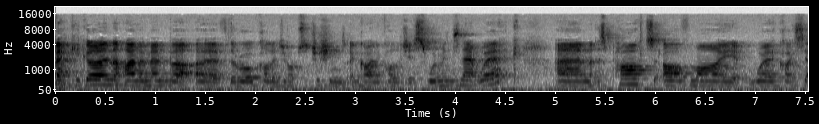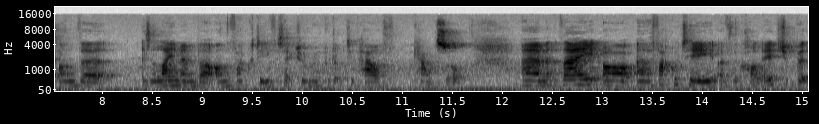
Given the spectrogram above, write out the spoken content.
Becky Gunn. I'm a member of the Royal College of Obstetricians and Gynecologists Women's Network. Um, as part of my work, I sit on the as a lay member on the Faculty for Sexual and Reproductive Health Council. Um, they are a faculty of the college, but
